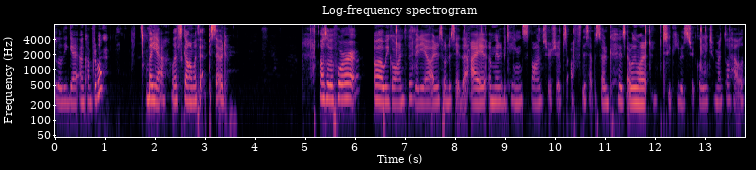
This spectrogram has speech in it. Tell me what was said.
really get uncomfortable. But yeah, let's go on with the episode. Also, before uh, we go on to the video, I just want to say that I am going to be taking sponsorships off this episode because I really want to keep it strictly to mental health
